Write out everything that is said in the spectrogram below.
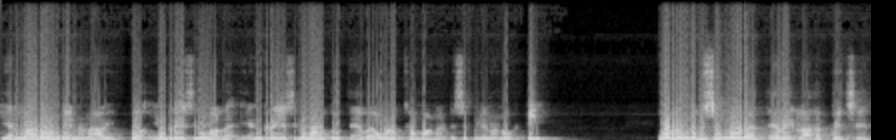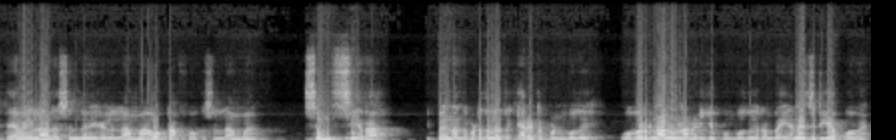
எல்லாரும் வந்து என்னன்னா இப்போ இன்றைய சினிமாவில் இன்றைய சினிமாவுக்கும் தேவை ஒழுக்கமான டிசிப்ளினான ஒரு டீம் ஒரு நிமிஷம் கூட தேவையில்லாத பேச்சு தேவையில்லாத சிந்தனைகள் இல்லாமல் அவுட் ஆஃப் ஃபோக்கஸ் இல்லாமல் சின்சியராக இப்போ நான் அந்த படத்தில் கேரக்டர் பண்ணும்போது ஒவ்வொரு நாளும் நான் நடிக்க போகும்போது ரொம்ப எனர்ஜெட்டிக்காக போவேன்.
